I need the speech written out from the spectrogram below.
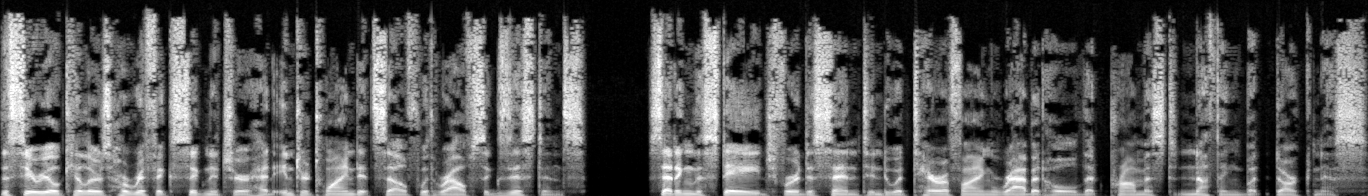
The serial killer's horrific signature had intertwined itself with Ralph's existence, setting the stage for a descent into a terrifying rabbit hole that promised nothing but darkness.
